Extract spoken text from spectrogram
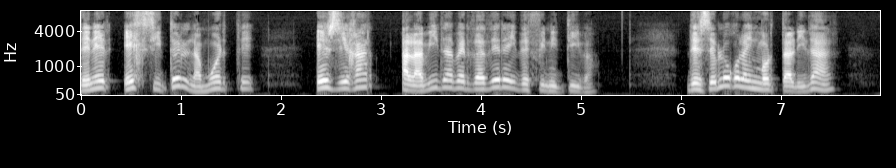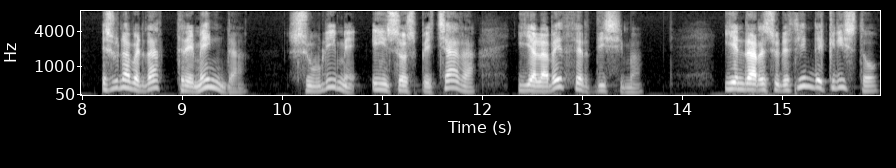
tener éxito en la muerte es llegar a la vida verdadera y definitiva. Desde luego la inmortalidad es una verdad tremenda, sublime, insospechada y a la vez certísima. Y en la resurrección de Cristo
